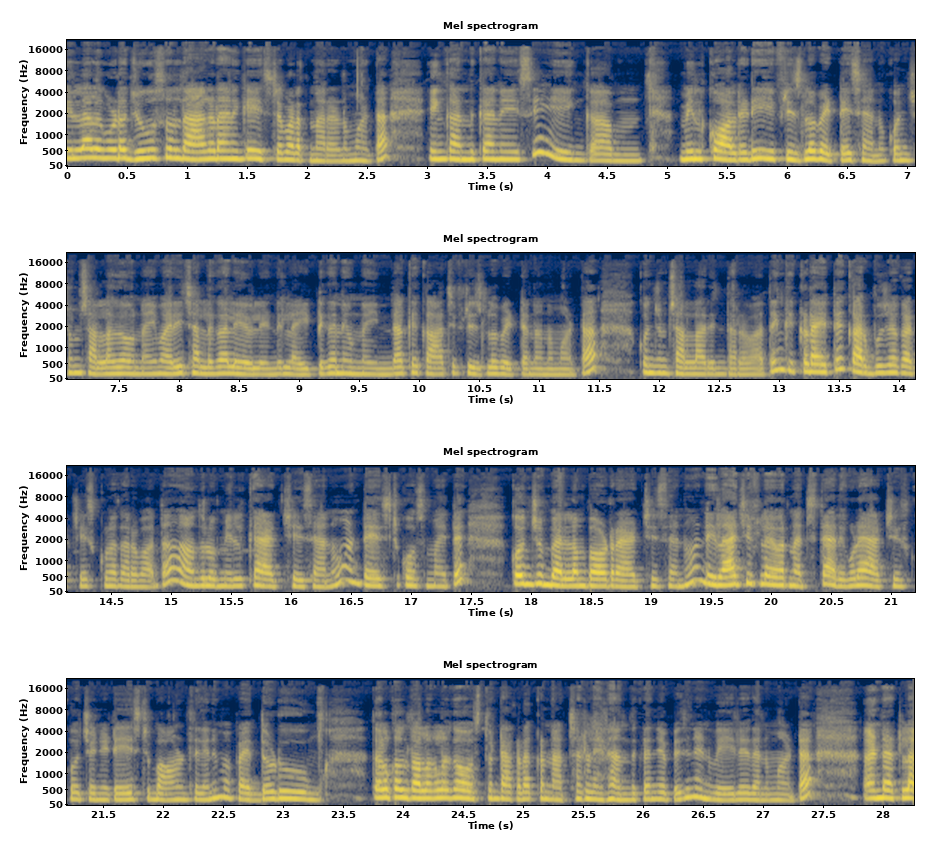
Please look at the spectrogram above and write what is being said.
పిల్లలు కూడా జ్యూసులు తాగడానికే ఇష్టపడుతున్నారు అనమాట ఇంకా అందుకనేసి ఇంకా మిల్క్ ఆల్రెడీ ఫ్రిడ్జ్లో పెట్టేశాను. కొంచెం చల్లగా ఉన్నాయి. మరీ చల్లగా లేవులేండి లైట్గానే ఉన్నాయి. ఇందాకే కాచి ఫ్రిడ్జ్లో పెట్టాను అనమాట కొంచెం చల్లారిన తర్వాత. ఇంక ఇక్కడైతే కర్బూజా కట్ చేసుకున్న తర్వాత అందులో మిల్క్ యాడ్ చేశాను. అండ్ టేస్ట్ కోసం అయితే కొంచెం బెల్లం పౌడర్ యాడ్ చేశాను. అండ్ ఇలాచీ ఫ్లేవర్ నచ్చితే అది కూడా యాడ్ చేసుకోవచ్చు అండి టేస్ట్ బాగుంటుంది కానీ మా పెద్దోడు తొలకలు తొలకలుగా వస్తుంటే అక్కడక్కడ నచ్చట్లేదు. అందుకని చెప్పేసి నేను వేయలేదనమాట అండ్ అట్లా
